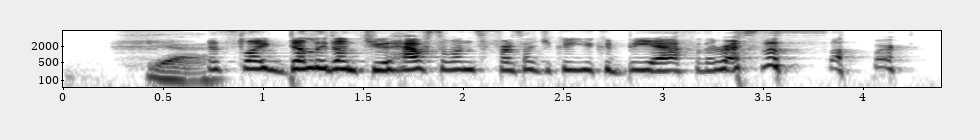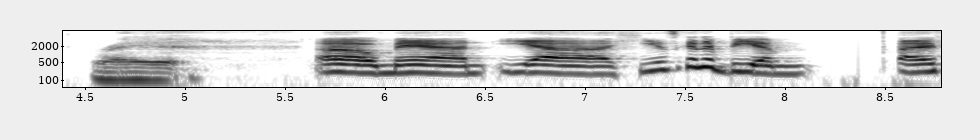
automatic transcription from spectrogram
yeah, It's like, Dudley, don't you have someone's friends that you could you could be at for the rest of the summer? right. Oh man, yeah, he is gonna be a. I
